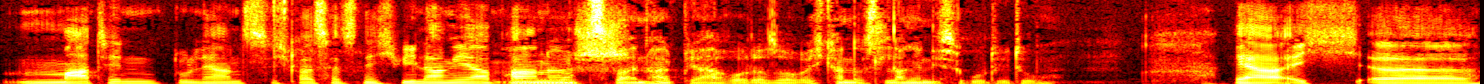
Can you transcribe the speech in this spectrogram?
Martin, du lernst, ich weiß jetzt nicht, wie lange Japanisch? Zweieinhalb Jahre oder so, aber ich kann das lange nicht so gut wie du. Ja, ich äh,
